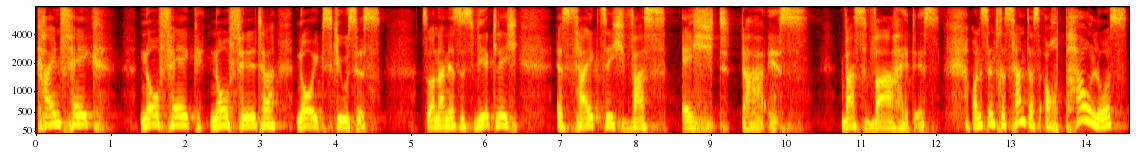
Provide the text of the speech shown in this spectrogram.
Kein Fake, No Fake, no Filter, no Excuses, sondern es ist wirklich, es zeigt sich, was echt da ist was Wahrheit ist. Und es ist interessant, dass auch Paulus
